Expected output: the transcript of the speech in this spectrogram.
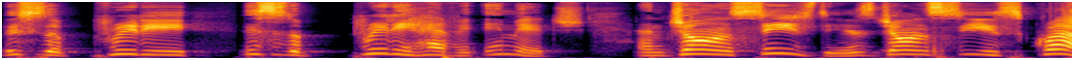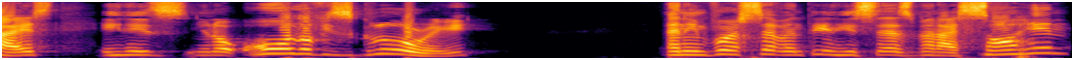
this is a pretty this is a pretty heavy image. And John sees this. John sees Christ in his, you know, all of his glory. And in verse 17 he says, When I saw him,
